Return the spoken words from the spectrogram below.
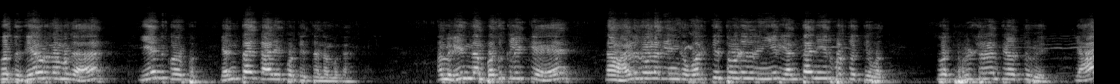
ಇವತ್ತು ದೇವ್ರು ನಮಗ ಏನು ಎಂತ ಗಾಳಿ ಕೊಟ್ಟಿದ್ದ ನಮಗ? ಆಮೇಲೆ ಇನ್ನು ನಮ್ಮ ಬದುಕಲಿಕ್ಕೆ ನಾವು ಹಳ್ಳದೊಳಗೆ ಹಿಂಗೆ ವರ್ತಿ ತೋಡಿದ್ರೆ ನೀರು ಎಂತ ನೀರು ಬರ್ತೈತಿ ಇವತ್ತು? ಇವತ್ತು ಫಿಲ್ಟರ್ ಅಂತ ಹೇಳ್ತೀವಿ. ಯಾವ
